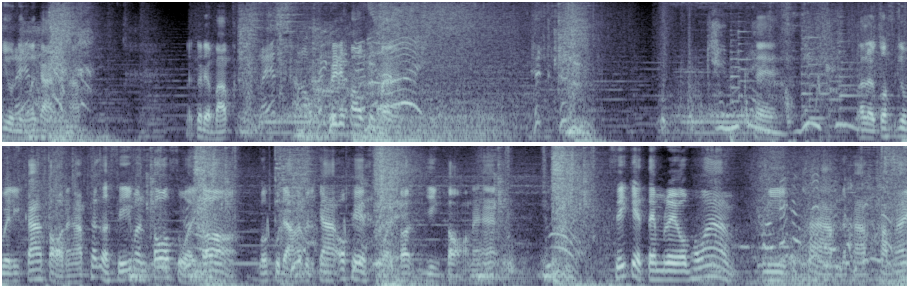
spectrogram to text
กิลหนึ่งแล้วกันนะครับ แล้วก็เดี๋ยวบัฟคริติคอลขึ้นมาแข็งแกร่งยิ่งขึ้นแล้วเดี๋ยวกดสกิลเบลิก้าต่อนะครับ ถ้าเกิดซีมันโต้สวยก็ลดกูดาวน์ให้เบลิก้าโอเคสวยก็ยิงต่อนะฮะ ซีเกตเต็มเร็วเพราะว่ามีคุกคามนะครับทำให้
